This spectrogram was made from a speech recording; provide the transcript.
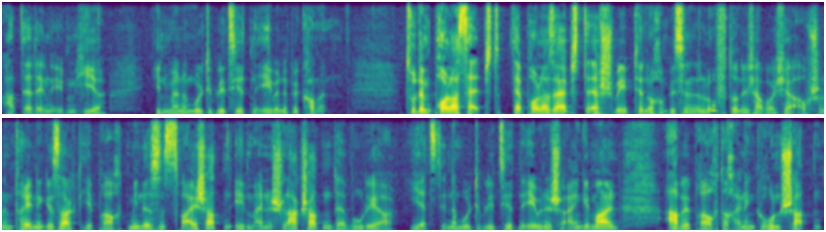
hat er den eben hier in meiner multiplizierten Ebene bekommen. Zu dem Poller selbst. Der Poller selbst, der schwebt hier noch ein bisschen in der Luft und ich habe euch ja auch schon im Training gesagt, ihr braucht mindestens zwei Schatten, eben einen Schlagschatten, der wurde ja jetzt in der multiplizierten Ebene schon eingemahlen, aber ihr braucht auch einen Grundschatten.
